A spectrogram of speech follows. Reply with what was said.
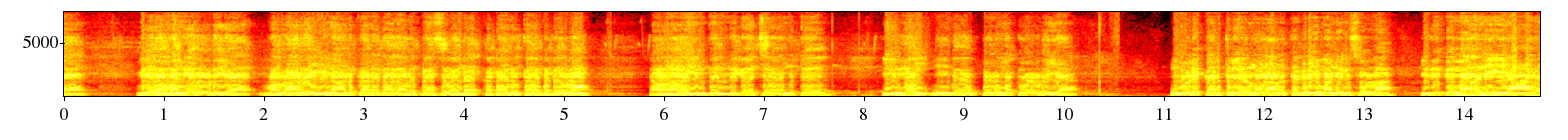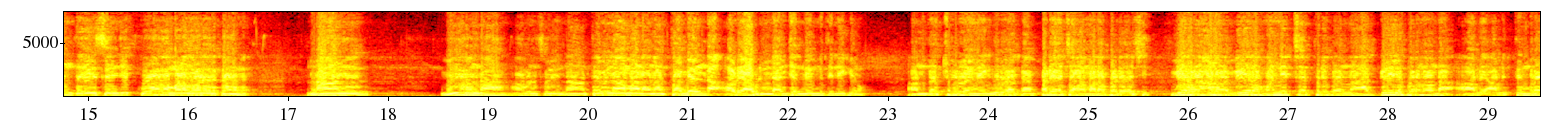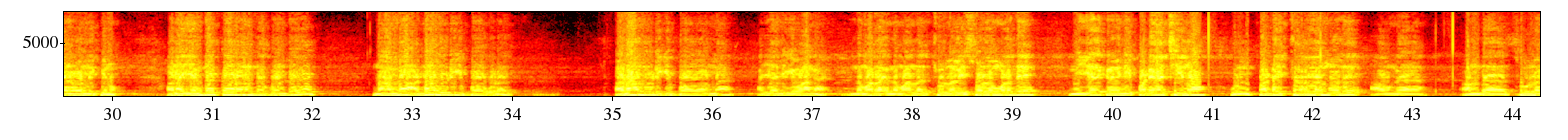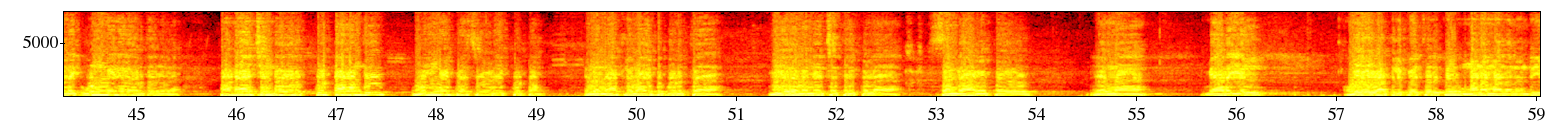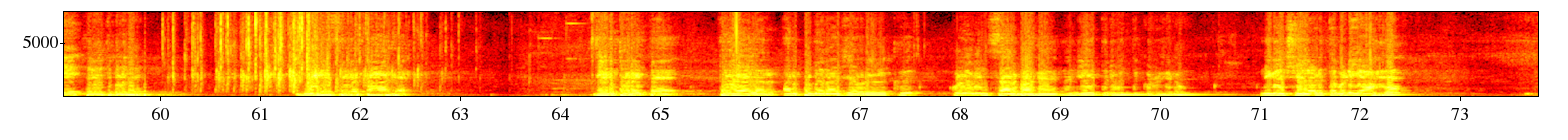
வீர வன்னியருடைய வரலாறு இன்னும் அடுக்கடுக்காக அதை பேச வேண்டிய கட்டாயத்தில் தள்ளப்பட்டிருக்கிறோம். அதனால் இந்த நிகழ்ச்சியில் வந்துட்டு இன்னும் உங்கள் பொதுமக்களுடைய உங்களுடைய கருத்துக்கள் இருந்தாலும் அதை தகுதியமா நீங்க சொல்லலாம். இதுக்கு மேல நீங்க யாரும் தயவு செஞ்சு கோல மனதோட இருக்கானுங்க நான் வீரன்டா அப்படின்னு சொல்லி நான் தமிழ் ஆமாடா நான் தமிழ்டா. அப்படி அப்படி அஞ்சு நிமித்தி நிக்கணும் அந்த சூழலை நீங்க உருவாக்க படையாச்சு ஆமாடா படையாச்சு. வீரன் ஆமா வீர வன்னி சத்திரிப்போம். நான் அக்னியில பிறந்தவன்டா. அப்படி அப்படி திமுறவன் நிக்கணும் ஆனா எந்த காரணத்தை கொண்டு? நாம அடாந்தோடிக்கு போகக்கூடாது. அடாந்தோடிக்கு போகாம ஐயா நீங்க வாங்க. இந்த மாதிரி இந்த மாதிரி சூழ்நிலை சொல்லும் பொழுது நீ ஏற்கனவே நீ படையாச்சினும் உன் படை திரளும் போது அவங்க அந்த சூழ்நிலைக்கு உண்மைகளை ஒரு படையாச்சின்ற ஒரு கூட்டம் வந்து வெள்ளை பேசுவதை கூட்டம். இந்த நாட்டில் வாய்ப்பு கொடுத்த வீர வன்னிய சங்க அமைப்பு என்ன? மேடையில் ஒரு வார்த்தையில் பேசுவதற்கு மனமாத நன்றியை தெரிவித்துக் கொள்கிறேன். மிக சிறப்பாக எடுத்துரைத்த தொழிலாளர் அற்புதராஜ் அவர்களுக்கு குழுவின் சார்பாக நன்றியை தெரிவித்துக் கொள்கிறோம். நிகழ்ச்சியில் அடுத்தபடியாக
